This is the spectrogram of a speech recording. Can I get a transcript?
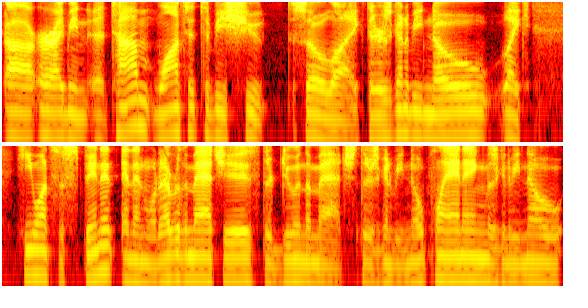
uh, or I mean, uh, Tom wants it to be shoot. So like, there's gonna be no like. He wants to spin it, and then whatever the match is, they're doing the match. There's going to be no planning. There's going to be no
